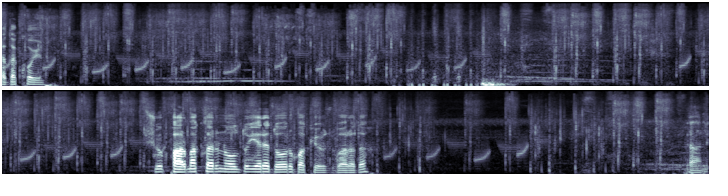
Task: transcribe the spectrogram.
Ya da koyun. Şu parmakların olduğu yere doğru bakıyoruz bu arada. Yani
